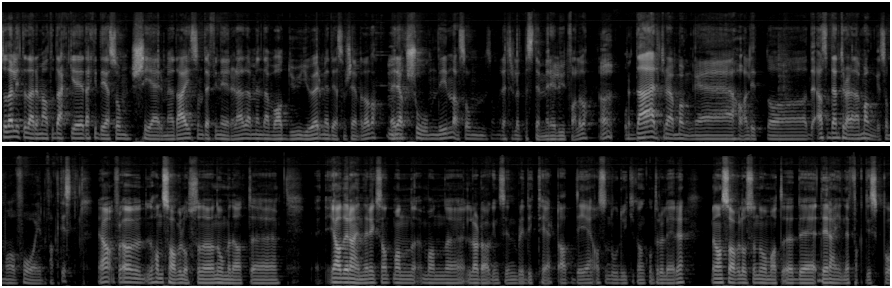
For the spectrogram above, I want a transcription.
Så det er litt det der med at det er ikke det, er ikke det som skjer med deg, som definerer deg, men det er hva du gjør med det som skjer med deg. da. Det er reaksjonen din da, som, som rett og slett bestemmer hele utfallet. da. Og der tror jeg mange har litt å altså Den tror jeg det er mange som må få inn, faktisk. Ja, for han sa vel også noe med det at uh, Ja, det regner, ikke sant. Man, man uh, lar dagen sin bli diktert av det, altså noe du ikke kan kontrollere. Men han sa vel også noe om at eh, det, det regner faktisk på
